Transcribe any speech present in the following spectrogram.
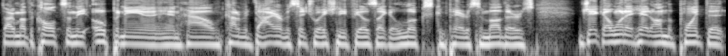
Talking about the Colts and the opening and, and how kind of a dire of a situation he feels like it looks compared to some others. Jake, I want to hit on the point that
